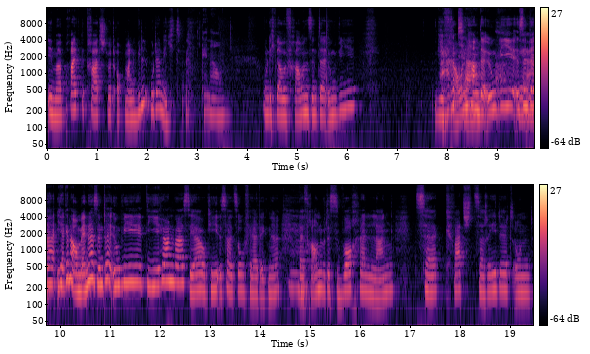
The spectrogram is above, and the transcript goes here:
immer breit getratscht wird, ob man will oder nicht. Genau. Und ich glaube, Frauen sind da irgendwie wir Härter. Frauen haben da irgendwie, sind ja. da, ja genau, Männer sind da irgendwie, die hören was, ja, okay, ist halt so fertig, ne? Ja. Bei Frauen wird es wochenlang zerquatscht, zerredet und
